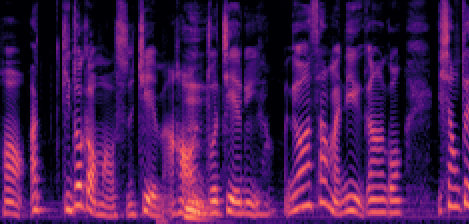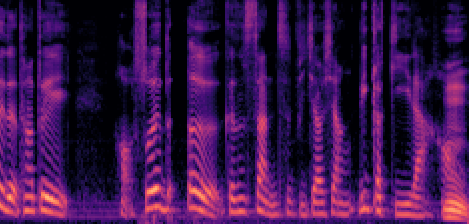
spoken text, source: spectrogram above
好啊，几多搞卯十戒嘛，哈，很多戒律哈。你看萨满，你刚刚讲，相对的，他对，好，所有的恶跟善是比较像你自己啦，嗯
